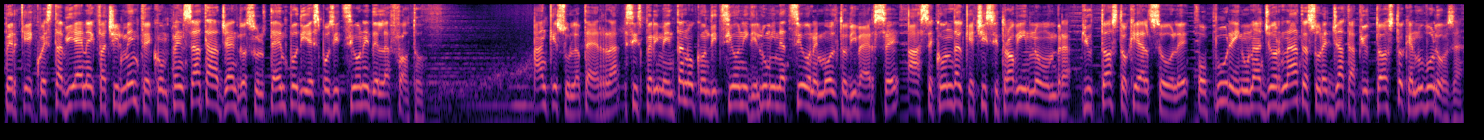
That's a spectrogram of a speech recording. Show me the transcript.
perché questa viene facilmente compensata agendo sul tempo di esposizione della foto. Anche sulla Terra si sperimentano condizioni di illuminazione molto diverse, a seconda che ci si trovi in ombra, piuttosto che al sole, oppure in una giornata soleggiata piuttosto che nuvolosa.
